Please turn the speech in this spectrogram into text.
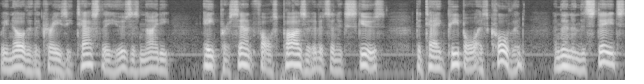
We know that the crazy test they use is 98% false positive. It's an excuse to tag people as COVID. And then in the States,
